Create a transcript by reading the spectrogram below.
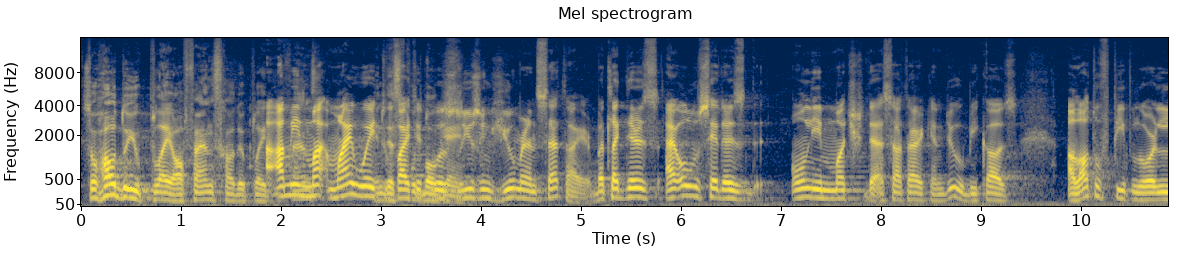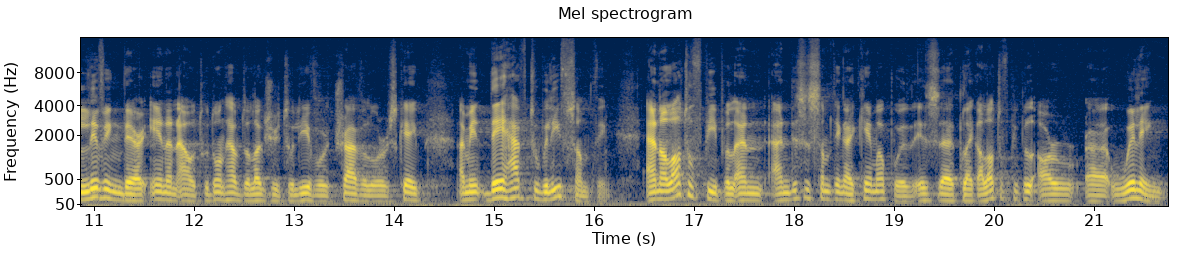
So how do you play offense? How do you play defense? I mean, my, my way to fight it was game? using humor and satire. But like there's, I always say there's only much that satire can do because a lot of people who are living there in and out, who don't have the luxury to leave or travel or escape, I mean, they have to believe something. And a lot of people, and, and this is something I came up with, is that like a lot of people are uh, willing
